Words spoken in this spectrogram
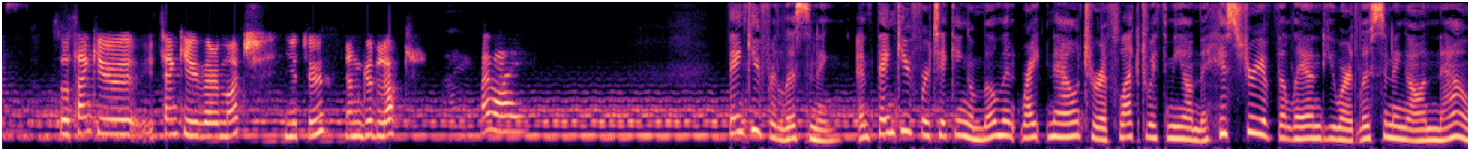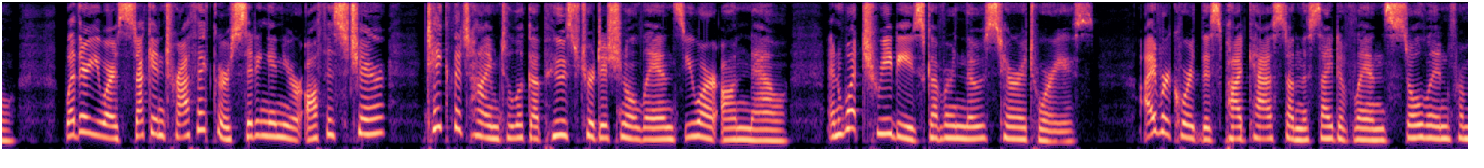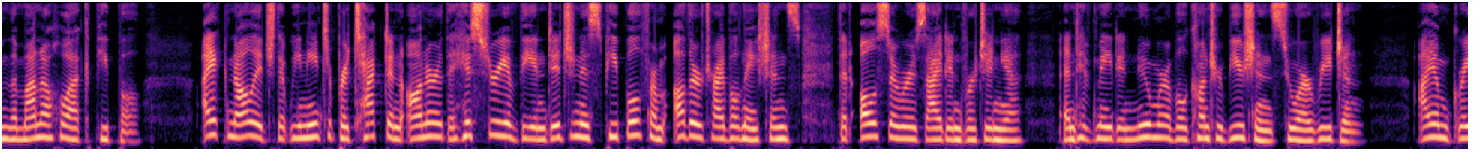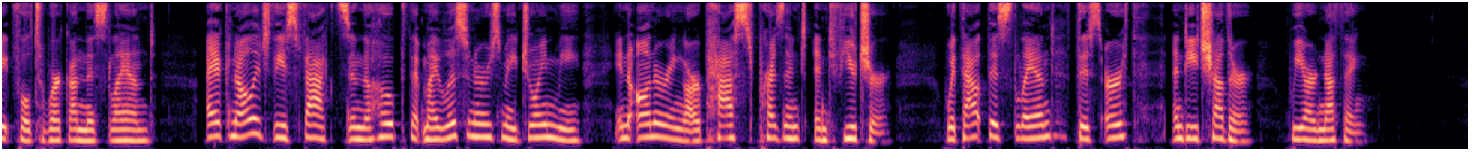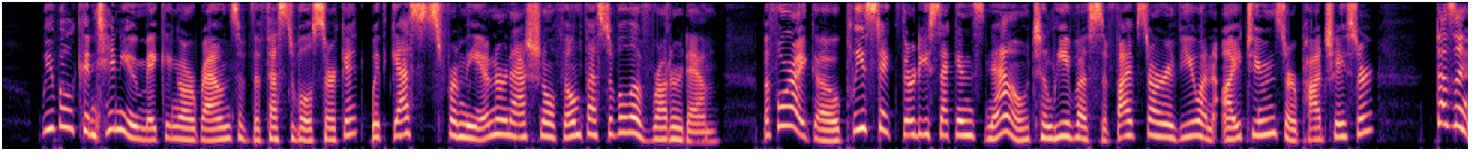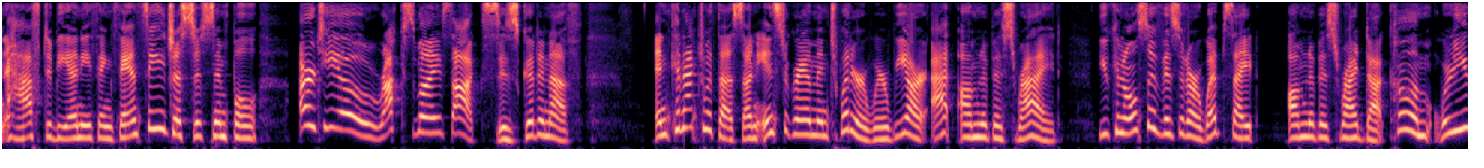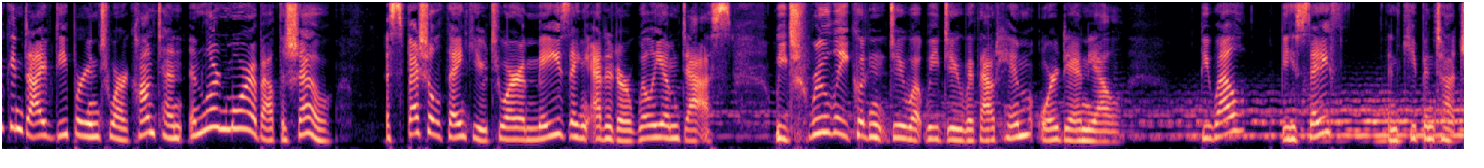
So thank you, thank you very much, you too, and good luck. Bye. Bye bye. Thank you for listening, and thank you for taking a moment right now to reflect with me on the history of the land you are listening on now. Whether you are stuck in traffic or sitting in your office chair, take the time to look up whose traditional lands you are on now and what treaties govern those territories. I record this podcast on the site of lands stolen from the Manahoac people. I acknowledge that we need to protect and honor the history of the indigenous people from other tribal nations that also reside in Virginia and have made innumerable contributions to our region. I am grateful to work on this land. I acknowledge these facts in the hope that my listeners may join me in honoring our past, present, and future. Without this land, this earth, and each other, we are nothing. We will continue making our rounds of the festival circuit with guests from the International Film Festival of Rotterdam. Before I go, please take 30 seconds now to leave us a five star review on iTunes or Podchaser. Doesn't have to be anything fancy, just a simple RTO rocks my socks is good enough. And connect with us on Instagram and Twitter where we are at Omnibus Ride. You can also visit our website, omnibusride.com, where you can dive deeper into our content and learn more about the show. A special thank you to our amazing editor, William Dass. We truly couldn't do what we do without him or Danielle. Be well, be safe, and keep in touch.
